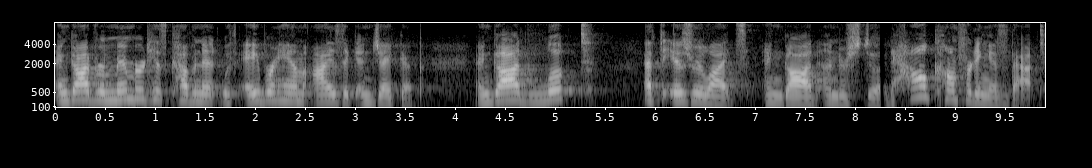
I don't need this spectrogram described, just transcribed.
and God remembered his covenant with Abraham, Isaac, and Jacob. And God looked at the Israelites and God understood. How comforting is that?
